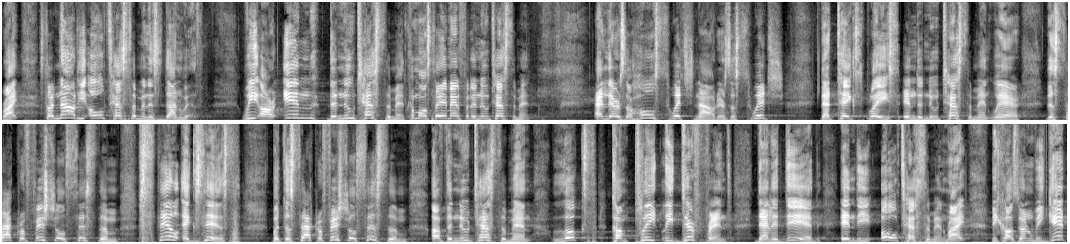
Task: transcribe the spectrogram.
Right? So now the Old Testament is done with. We are in the New Testament. Come on, say amen for the New Testament. And there's a whole switch now. There's a switch that takes place in the New Testament where the sacrificial system still exists, but the sacrificial system of the New Testament looks completely different than it did in the Old Testament, right? Because when we get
